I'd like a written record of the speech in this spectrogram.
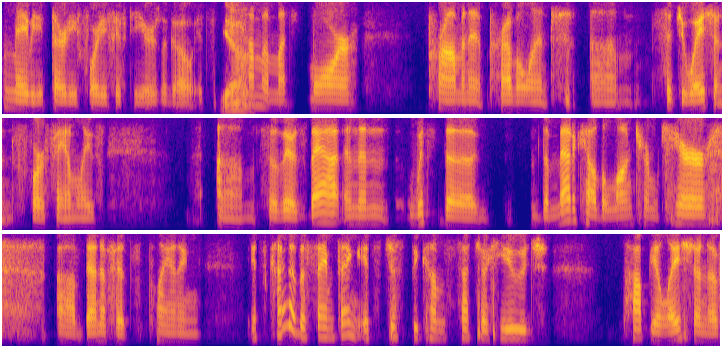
maybe 30, 40, 50 years ago. It's yeah. become a much more prominent, prevalent um, situation for families. Um, so there's that, and then with the the Medi-Cal, the long-term care uh, benefits planning, it's kind of the same thing. It's just become such a huge population of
